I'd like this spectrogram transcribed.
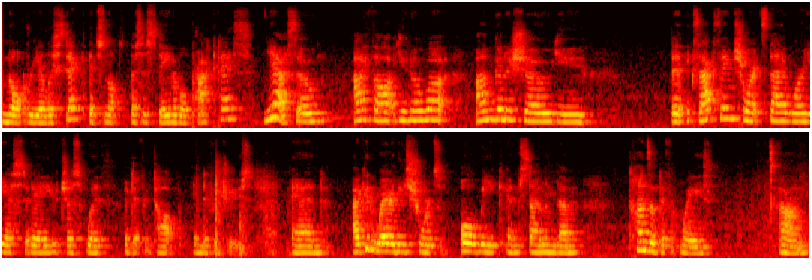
not realistic. It's not a sustainable practice. Yeah so I thought you know what? I'm gonna show you the exact same shorts that I wore yesterday just with a different top and different shoes. And I could wear these shorts all week and styling them tons of different ways. Um,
